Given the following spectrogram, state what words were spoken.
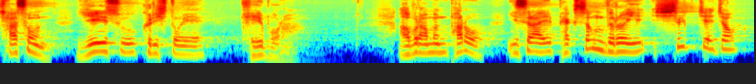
자손 예수 그리스도의 계보라. 아브라함은 바로 이스라엘 백성들의 실제적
